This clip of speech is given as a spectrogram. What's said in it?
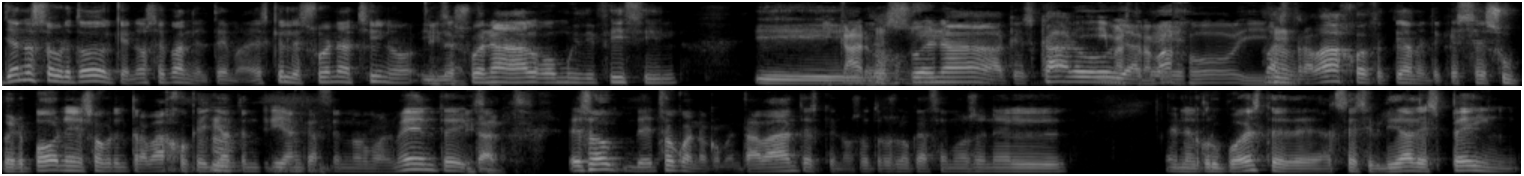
ya no es sobre todo el que no sepan del tema, es que les suena chino y les Exacto. suena a algo muy difícil y, Y caro, les suena a que es caro Y más a que- trabajo. Y... más trabajo, efectivamente, que se superpone sobre el trabajo que ya tendrían que hacer normalmente y tal. Eso, de hecho, cuando comentaba antes que nosotros lo que hacemos en el, en el grupo este de accesibilidad de Spain,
